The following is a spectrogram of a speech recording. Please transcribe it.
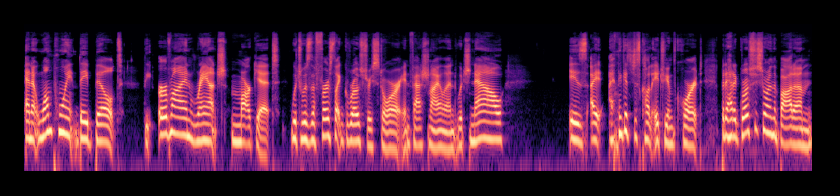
And at one point, they built the Irvine Ranch Market, which was the first like grocery store in Fashion Island, which now is I, I think it's just called Atrium Court, but it had a grocery store on the bottom,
